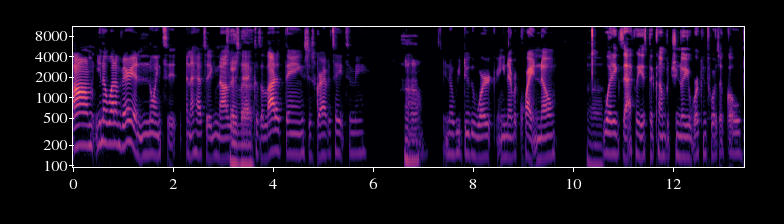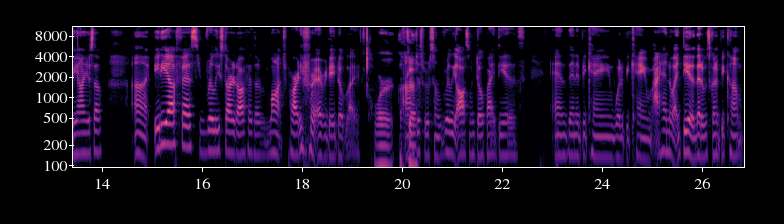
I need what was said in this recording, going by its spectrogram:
Um, you know what? I'm very anointed, and I have to acknowledge that because a lot of things just gravitate to me. Mhm. Um, you know, we do the work, and you never quite know Mhm. what exactly is to come, but you know you're working towards a goal beyond yourself. Uh, EDL Fest really started off as a launch party for Everyday Dope Life. Word. Okay. Um, just with some really awesome, dope ideas. And then it became what it became. I had no idea that it was going to become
